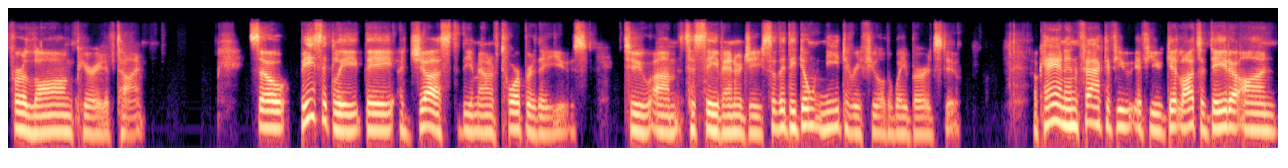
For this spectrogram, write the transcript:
for a long period of time. So basically, they adjust the amount of torpor they use to, um, to save energy so that they don't need to refuel the way birds do. Okay, and in fact, if you if you get lots of data on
